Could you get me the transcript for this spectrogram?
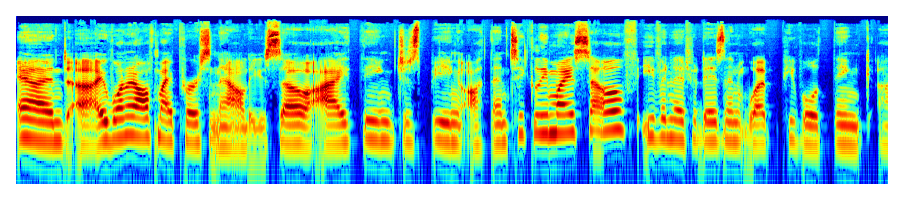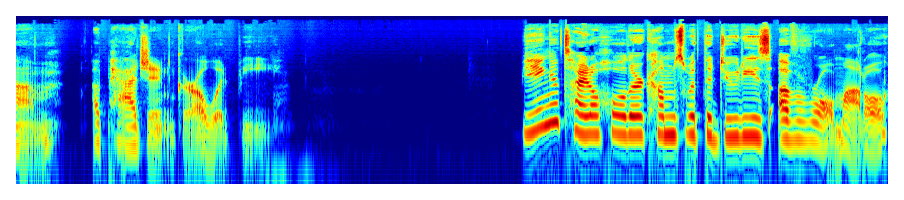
and uh, I won it off my personality. So I think just being authentically myself, even if it isn't what people think um, a pageant girl would be. Being a title holder comes with the duties of a role model.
